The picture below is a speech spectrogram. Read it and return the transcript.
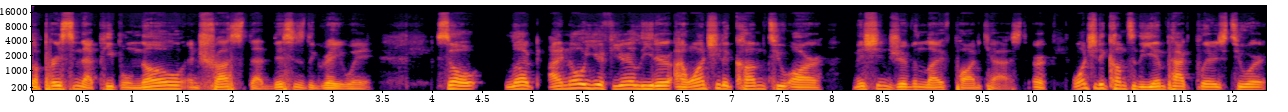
a person that people know and trust that this is the great way. So, look, I know if you're a leader, I want you to come to our Mission Driven Life podcast, or I want you to come to the Impact Players Tour.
